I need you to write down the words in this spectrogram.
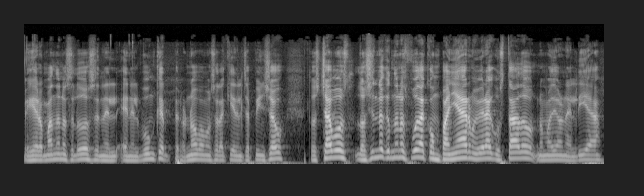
Me dijeron, mándanos saludos en el, en el búnker, pero no, vamos a aquí en el Chapín Show. Los chavos, lo siento que no los pude acompañar, me hubiera gustado, no me dieron el día.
